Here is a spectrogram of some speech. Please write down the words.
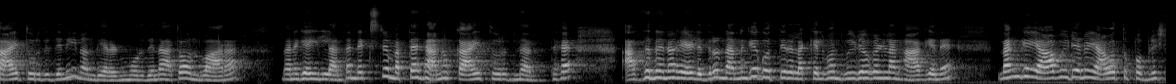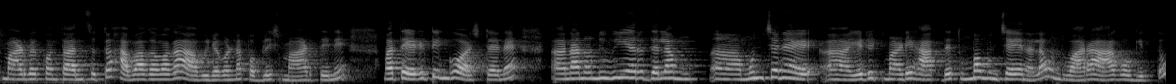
ಕಾಯಿ ತುರಿದಿದ್ದೀನಿ. ಇನ್ನೊಂದು ಎರಡು ಮೂರು ದಿನ ಅಥವಾ ಒಂದು ವಾರ ನನಗೆ ಇಲ್ಲ ಅಂತ. ನೆಕ್ಸ್ಟ್ ಮತ್ತೆ ನಾನು ಕಾಯಿ ತುರಿದ್ನಂತೆ. ಅದನ್ನೇನೋ ಹೇಳಿದರು. ನನಗೆ ಗೊತ್ತಿರಲ್ಲ, ಕೆಲವೊಂದು ವೀಡಿಯೋಗಳು ನಾನು ಹಾಗೇ ನನಗೆ ಯಾವ ವೀಡಿಯೋನ ಯಾವತ್ತು ಪಬ್ಲಿಷ್ ಮಾಡಬೇಕು ಅಂತ ಅನಿಸುತ್ತೋ ಅವಾಗವಾಗ ಆ ವೀಡಿಯೋಗಳನ್ನ ಪಬ್ಲಿಷ್ ಮಾಡ್ತೀನಿ. ಮತ್ತು ಎಡಿಟಿಂಗು ಅಷ್ಟೇ ನಾನು ನ್ಯೂ ಇಯರ್ದೆಲ್ಲ ಮುಂಚೆನೇ ಎಡಿಟ್ ಮಾಡಿ ಹಾಕಿದೆ ತುಂಬ ಮುಂಚೆ ಏನಲ್ಲ ಒಂದು ವಾರ ಆಗೋಗಿತ್ತು.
